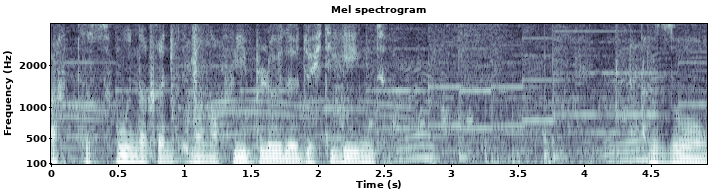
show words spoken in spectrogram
Ach, das Huhn rennt immer noch wie blöde durch die Gegend. So.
